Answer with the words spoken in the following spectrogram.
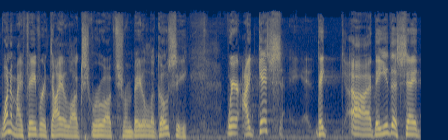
one of my favorite dialogue screw ups from Bela Lugosi, where I guess they uh, they either said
